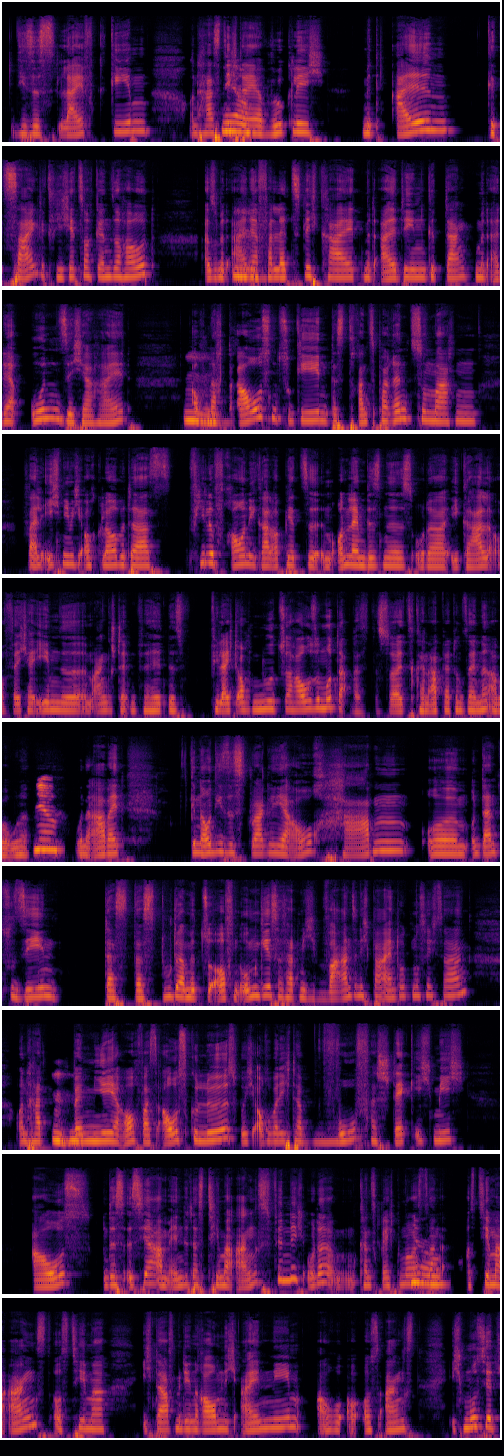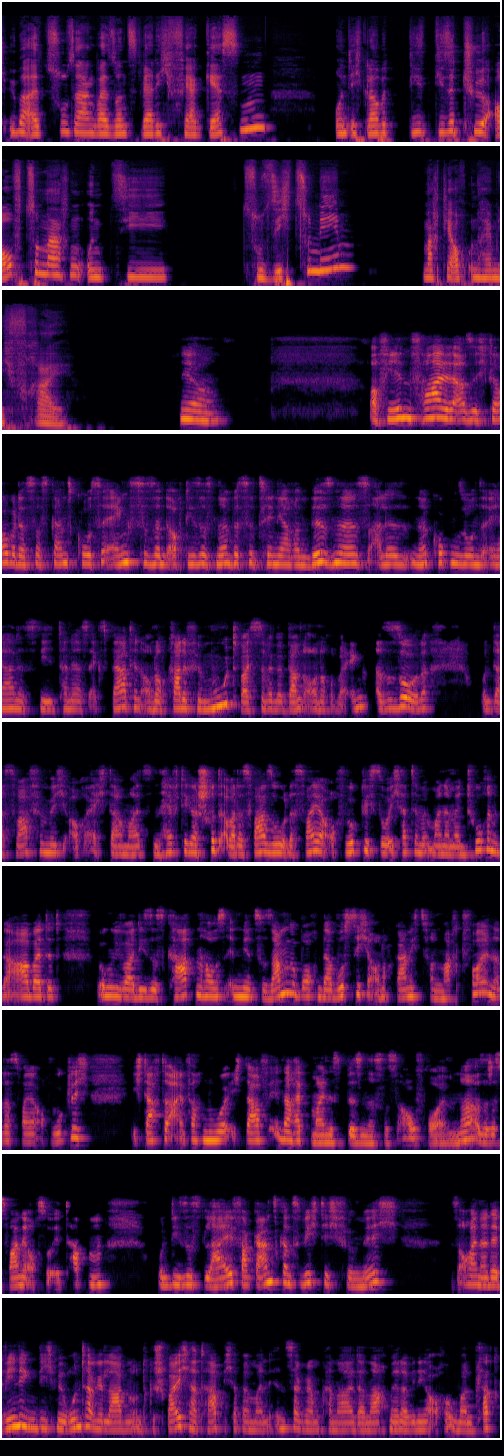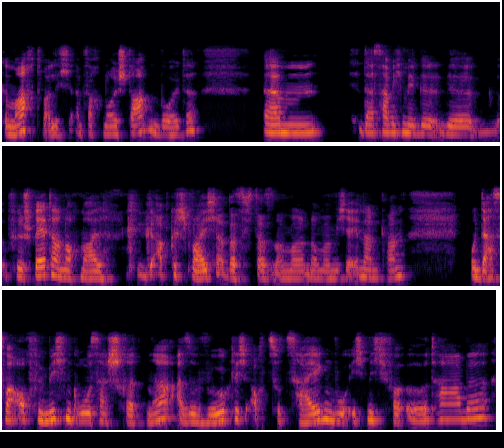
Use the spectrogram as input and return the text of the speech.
dieses Live gegeben und hast dich da ja wirklich mit allem gezeigt. Da kriege ich jetzt noch Gänsehaut. Also mit all der mhm. Verletzlichkeit, mit all den Gedanken, mit all der Unsicherheit, mhm. auch nach draußen zu gehen, das transparent zu machen, weil ich nämlich auch glaube, dass viele Frauen, egal ob jetzt im Online-Business oder egal auf welcher Ebene im Angestelltenverhältnis, vielleicht auch nur zu Hause Mutter, aber das soll jetzt keine Abwertung sein, ne? aber ohne, ja. ohne Arbeit, genau dieses Struggle ja auch haben ähm, und dann zu sehen, dass, dass du damit so offen umgehst, das hat mich wahnsinnig beeindruckt, muss ich sagen. Und hat mhm. bei mir ja auch was ausgelöst, wo ich auch überlegt habe, wo verstecke ich mich aus? Und das ist ja am Ende das Thema Angst, finde ich, oder? Kannst gleich du mal ja. was sagen? Aus Thema Angst, aus Thema, ich darf mir den Raum nicht einnehmen, aus Angst. Ich muss jetzt überall zusagen, weil sonst werde ich vergessen. Und ich glaube, die, diese Tür aufzumachen und sie zu sich zu nehmen, macht ja auch unheimlich frei. Ja. Auf jeden Fall. Also ich glaube, dass das ganz große Ängste sind. Auch dieses, ne, bist du zehn Jahre im Business, alle ne, gucken so und ja, das ist die Tanja ist Expertin, auch noch gerade für Mut, weißt du, wenn du dann auch noch über Ängste, also so, ne? Und das war für mich auch echt damals ein heftiger Schritt. Aber das war so, das war ja auch wirklich so. Ich hatte mit meiner Mentorin gearbeitet. Irgendwie war dieses Kartenhaus in mir zusammengebrochen. Da wusste ich ja auch noch gar nichts von machtvoll. Ne? Das war ja auch wirklich, ich dachte einfach nur, ich darf innerhalb meines Businesses aufräumen. Ne? Also das waren ja auch so Etappen. Und dieses Live war ganz, ganz wichtig für mich. Ist auch einer der wenigen, die ich mir runtergeladen und gespeichert habe. Ich habe ja meinen Instagram-Kanal danach mehr oder weniger auch irgendwann platt gemacht, weil ich einfach neu starten wollte. Ähm, das habe ich mir ge, ge, für später nochmal abgespeichert, dass ich das nochmal noch mal mich erinnern kann. Und das war auch für mich ein großer Schritt, ne? Also wirklich auch zu zeigen, wo ich mich verirrt habe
